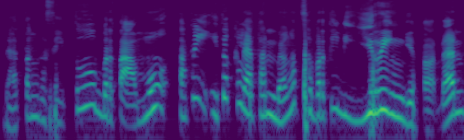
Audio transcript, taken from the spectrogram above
datang ke situ bertamu, tapi itu kelihatan banget seperti digiring gitu. Dan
